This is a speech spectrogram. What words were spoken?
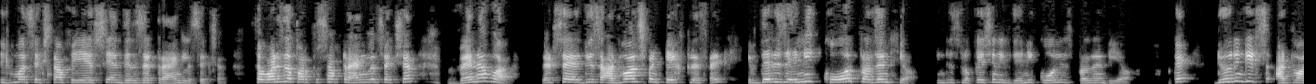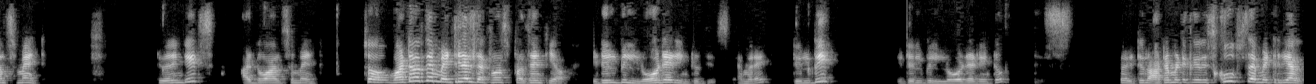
Sigma section of AFC and there is a triangular section. So what is the purpose of triangular section? Whenever, let's say this advancement takes place, right? If there is any coal present here in this location, if any coal is present here, during its advancement, during its advancement. So whatever the material that was present here, it will be loaded into this. Am I right? It will be, it will be loaded into this. So it will automatically scoops the material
